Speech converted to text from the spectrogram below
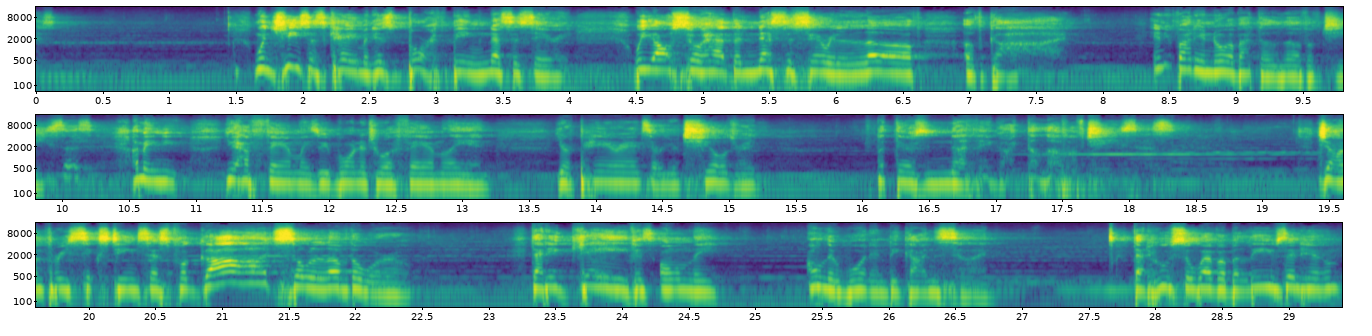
is. When Jesus came and his birth being necessary, we also had the necessary love of God. Anybody know about the love of Jesus? I mean, you, you have families, We're born into a family, and your parents or your children, but there's nothing like the love of Jesus. John 3:16 says, For God so loved the world that he gave his only, only one and begotten Son, that whosoever believes in him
